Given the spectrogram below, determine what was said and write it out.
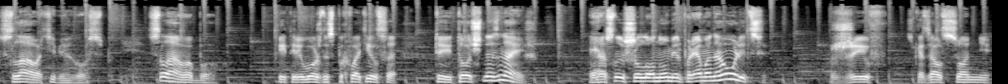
«Слава тебе, Господи! Слава Богу!» И тревожно спохватился. «Ты точно знаешь? Я слышал, он умер прямо на улице». «Жив», — сказал Сонни.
